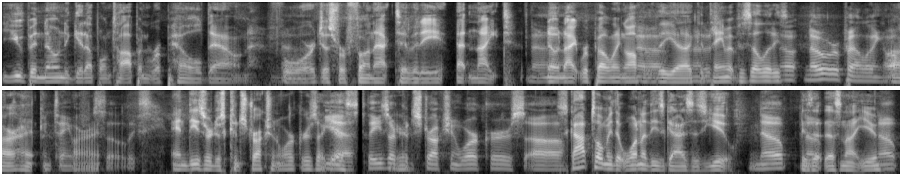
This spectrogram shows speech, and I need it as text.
you've been known to get up on top and rappel down for just for fun activity at night. No. night rappelling off of the uh, no, containment facilities. No, no repelling off All the containment All right. facilities. And these are just construction workers, I guess. Yes, guess. these are Here. construction workers. Uh, Scott told me that one of these guys is you. nope. Is nope, it? That's not you. Nope.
